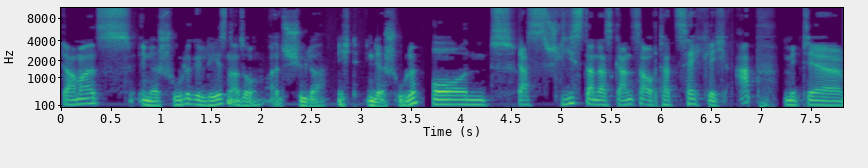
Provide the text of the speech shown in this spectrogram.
damals in der Schule gelesen, also als Schüler, nicht in der Schule. Und das schließt dann das Ganze auch tatsächlich ab mit der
